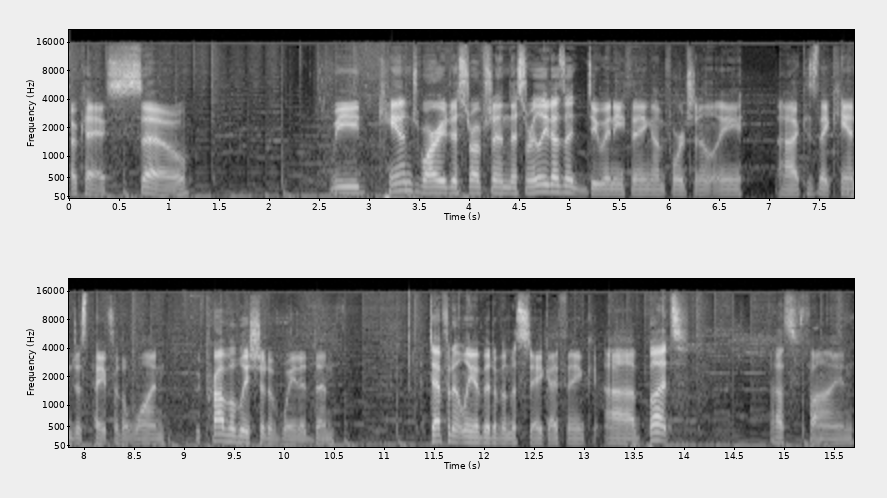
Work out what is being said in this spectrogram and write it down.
Okay, so... We can Jwari Disruption. This really doesn't do anything, unfortunately, because uh, they can just pay for the one. We probably should have waited then. Definitely a bit of a mistake, I think, uh, but that's fine.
